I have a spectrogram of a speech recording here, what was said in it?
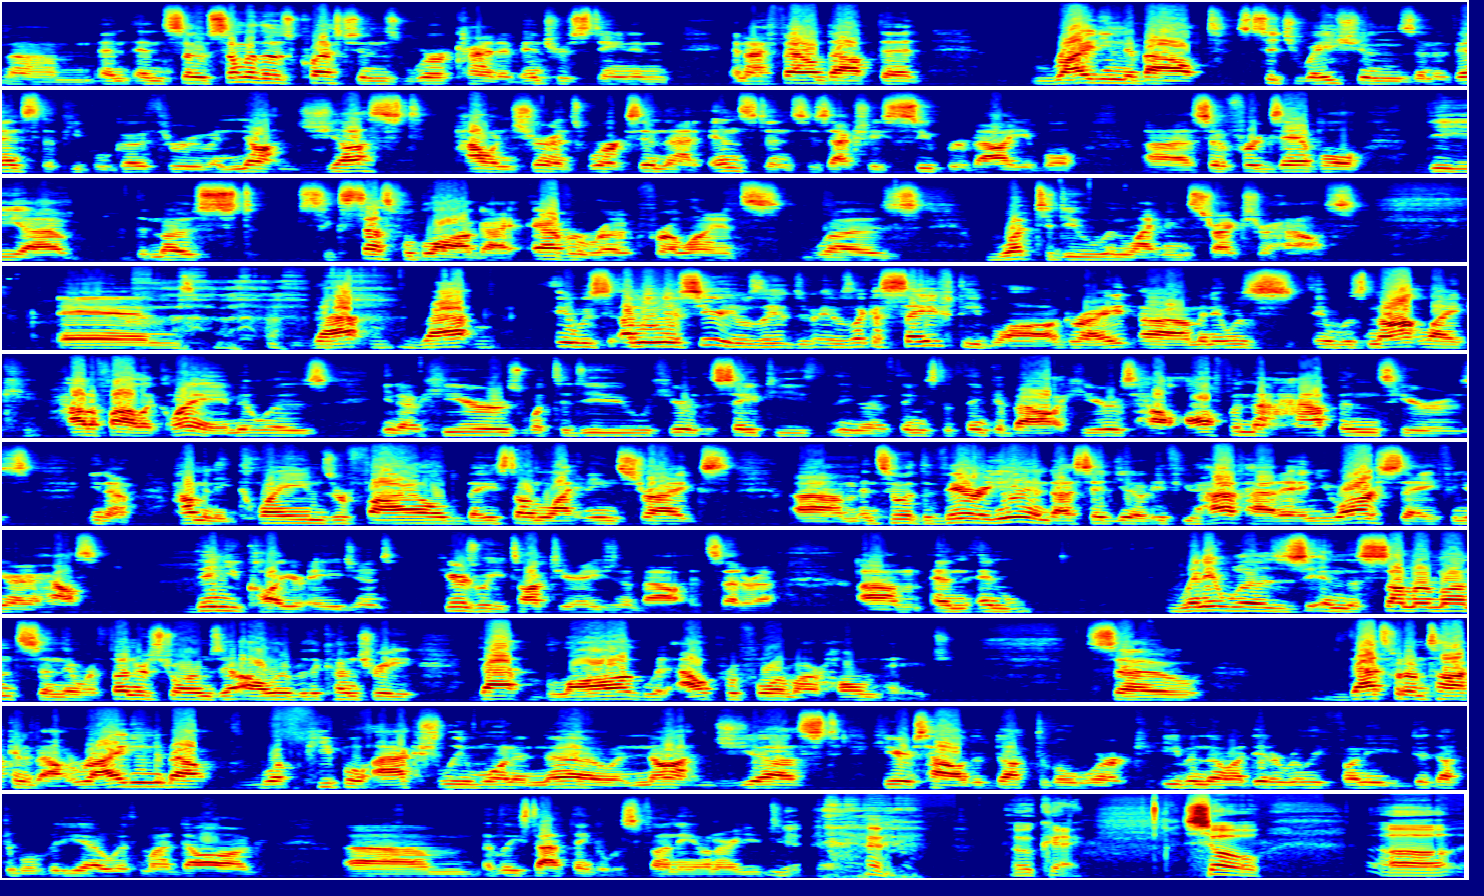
Um, and and so some of those questions were kind of interesting, and and I found out that writing about situations and events that people go through, and not just how insurance works in that instance, is actually super valuable. Uh, so, for example, the uh, the most successful blog I ever wrote for Alliance was what to do when lightning strikes your house, and that that it was i mean it was serious it was, it was like a safety blog right? Um, and it was it was not like how to file a claim. It was you know here's what to do. Here are the safety you know things to think about. Here's how often that happens. Here's you know how many claims are filed based on lightning strikes. Um, and so at the very end i said you know if you have had it and you are safe and you're at your house then you call your agent. Here's what you talk to your agent about etc um, and and when it was in the summer months and there were thunderstorms all over the country, that blog would outperform our homepage. So that's what I'm talking about. Writing about what people actually want to know and not just here's how deductible work. Even though I did a really funny deductible video with my dog, um, at least I think it was funny on our YouTube. Yeah. okay, so. Uh,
